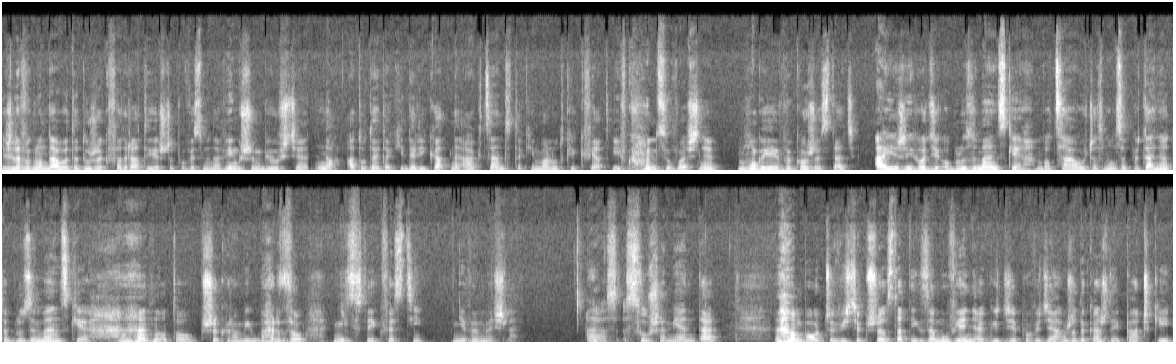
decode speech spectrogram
Źle wyglądały te duże kwadraty jeszcze powiedzmy na większym biuście. No, a tutaj taki delikatny akcent, takie malutkie kwiatki. W końcu właśnie mogę je wykorzystać. A jeżeli chodzi o bluzy męskie, bo cały czas mam zapytania o te bluzy męskie, no to przykro mi bardzo, nic w tej kwestii nie wymyślę. Suszę miętę, bo oczywiście przy ostatnich zamówieniach, gdzie powiedziałam, że do każdej paczki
